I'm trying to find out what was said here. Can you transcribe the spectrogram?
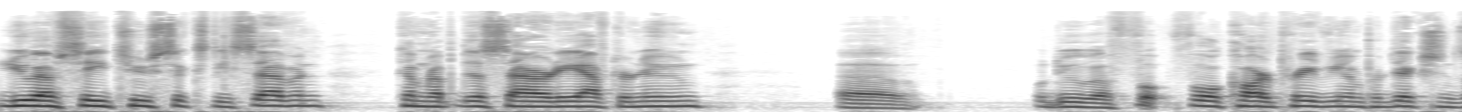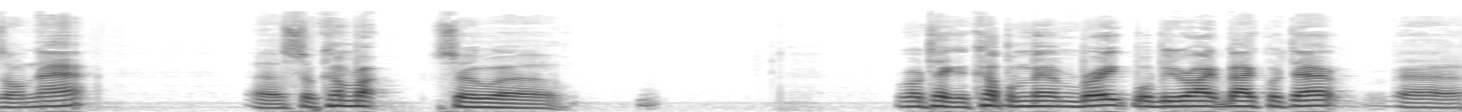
UFC 267 coming up this Saturday afternoon. Uh, we'll do a full, full card preview and predictions on that. Uh, so come so we're gonna take a couple minute break. We'll be right back with that. Uh,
